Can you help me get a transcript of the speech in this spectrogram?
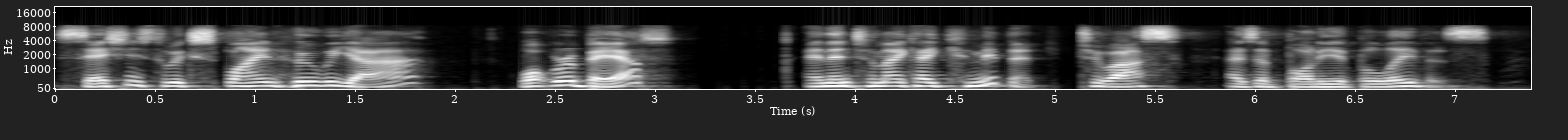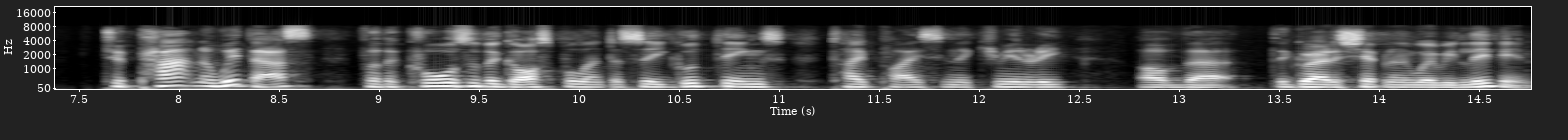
sessions to explain who we are, what we're about, and then to make a commitment to us as a body of believers, to partner with us for the cause of the gospel and to see good things take place in the community of the, the Greater Shepparton where we live in.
